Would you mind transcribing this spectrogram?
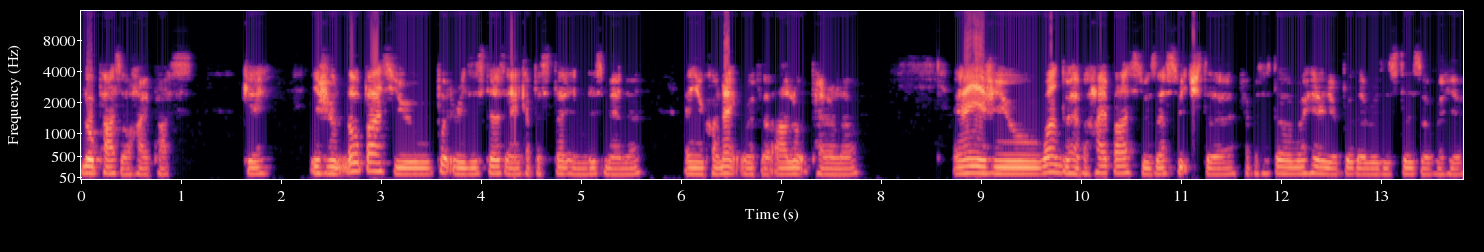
low pass or high pass. Okay. If you low pass, you put resistors and capacitor in this manner, and you connect with a R load parallel. And then if you want to have a high pass, you just switch the capacitor over here, you put the resistors over here.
